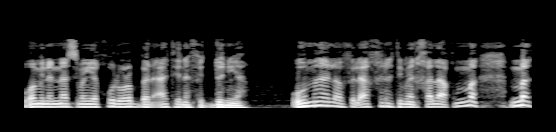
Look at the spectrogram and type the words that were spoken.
ومن الناس من يقول ربنا آتنا في الدنيا. وما له في الآخرة من خلاق. ما, ما,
